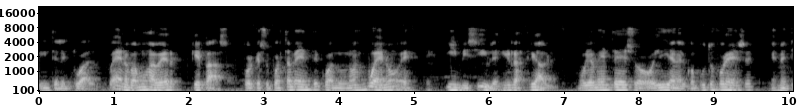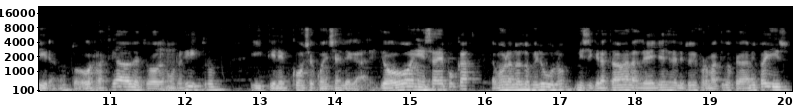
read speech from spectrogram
intelectual. Bueno, vamos a ver qué pasa, porque supuestamente cuando uno es bueno es, invisible, es irrastreable. Obviamente eso hoy día en el cómputo forense es mentira, ¿no? Todo es rastreable, todo es un registro y tiene consecuencias legales. Yo en esa época, estamos hablando del 2001, ni siquiera estaban las leyes de delitos informáticos que era mi país,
